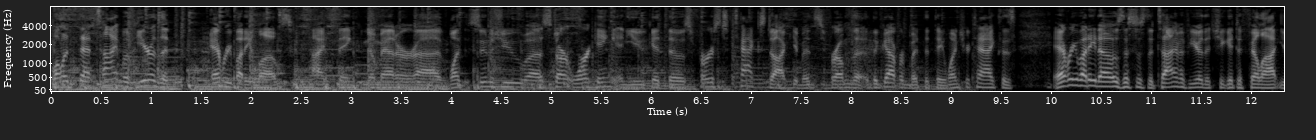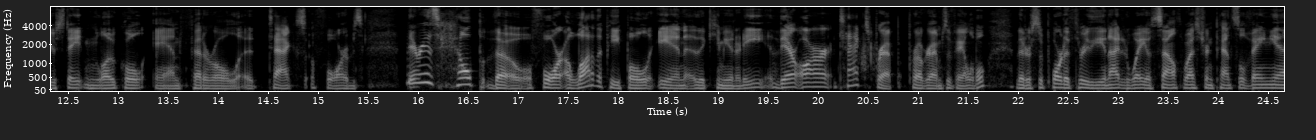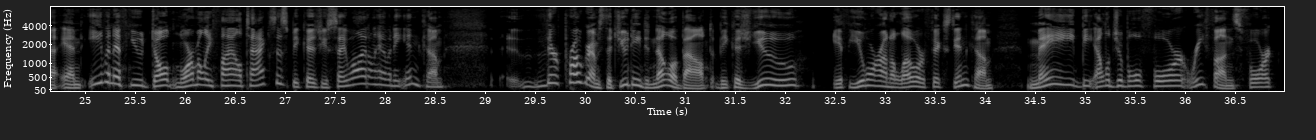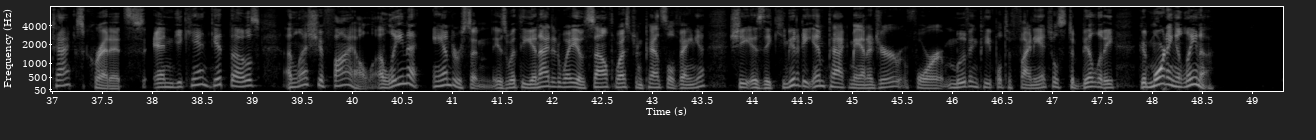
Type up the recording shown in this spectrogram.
Well, it's that time of year that everybody loves. I think no matter uh, what, as soon as you uh, start working and you get those first tax documents from the, the government that they want your taxes, everybody knows this is the time of year that you get to fill out your state and local and federal uh, tax forms. There is help, though, for a lot of the people in the community. There are tax prep programs available that are supported through the United Way of Southwestern Pennsylvania. And even if you don't normally file taxes because you say, well, I don't have any income, there are programs that you need to know about because you if you are on a lower fixed income, may be eligible for refunds for tax credits, and you can't get those unless you file. Alina Anderson is with the United Way of Southwestern Pennsylvania. She is the Community Impact Manager for moving people to financial stability. Good morning, Alina.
